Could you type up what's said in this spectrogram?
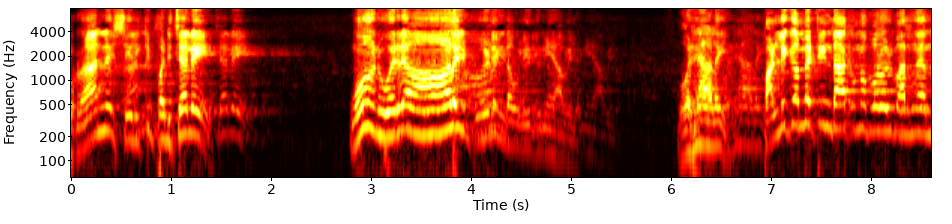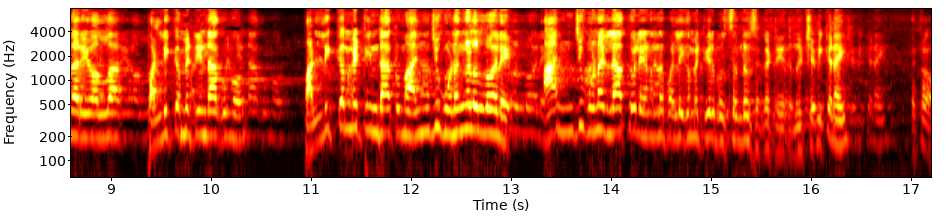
ഖുർആനെ ശരിക്ക് പഠിച്ചാലേ? മോൻ ഒരാളെയും പേടിയുണ്ടാവില്ല ഈ ദുനിയാവിൽ. ഒരാളെ. പള്ളി കമ്മിറ്റി ഉണ്ടാക്കുമ്പോ പോലെ പറഞ്ഞത് എന്താ അറിയോ അല്ല പള്ളി കമ്മിറ്റി ഉണ്ടാക്കുമ്പോ? പള്ളി കമ്മിറ്റി ഉണ്ടാക്കുമ്പോ അഞ്ചു ഗുണങ്ങളുള്ളോലെ? ആ അഞ്ചു ഗുണമില്ലാത്തോലെയാണെന്ന് പള്ളി കമ്മിറ്റിയിൽ പ്രസിഡന്റ് സെക്രട്ടറി ആക്കുന്നത് ക്ഷമിക്കണേ. കേട്ടോ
